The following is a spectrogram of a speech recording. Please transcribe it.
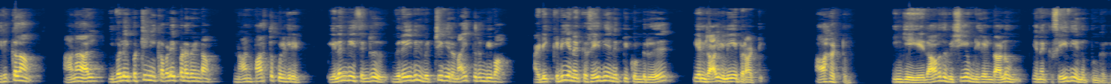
இருக்கலாம் ஆனால் இவளை பற்றி நீ கவலைப்பட வேண்டாம் நான் பார்த்துக் கொள்கிறேன். இலங்கை சென்று விரைவில் வெற்றி வீரனாய் திரும்பி வா அடிக்கடி எனக்கு செய்தி அனுப்பி கொண்டிரு என்றாள் இளைய பிராட்டி. ஆகட்டும் இங்கே ஏதாவது விஷயம் நிகழ்ந்தாலும் எனக்கு செய்தி அனுப்புங்கள்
